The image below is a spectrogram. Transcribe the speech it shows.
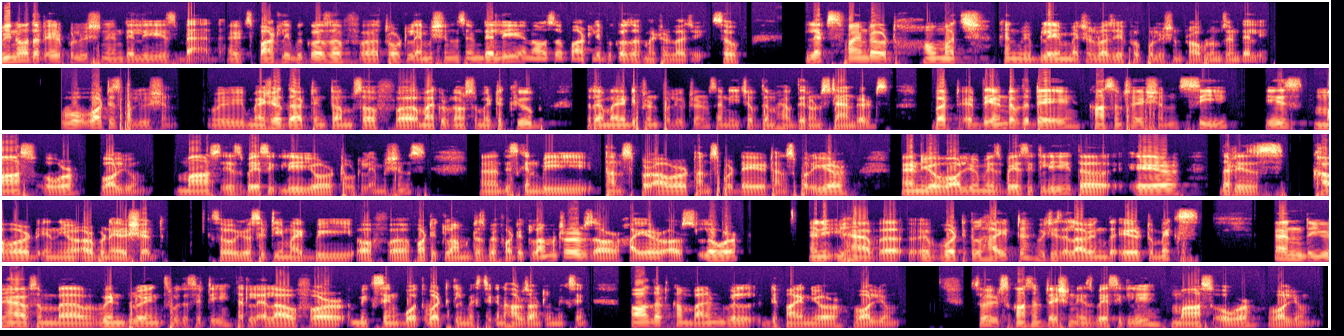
We know that air pollution in Delhi is bad. It's partly because of uh, total emissions in Delhi and also partly because of meteorology. So let's find out how much can we blame meteorology for pollution problems in Delhi. W what is pollution? We measure that in terms of uh, micrograms per meter cube. There are many different pollutants and each of them have their own standards. But at the end of the day, concentration C is mass over volume. Mass is basically your total emissions. Uh, this can be tons per hour, tons per day, tons per year. And your volume is basically the air that is covered in your urban airshed. So your city might be of uh, 40 kilometers by 40 kilometers or higher or lower. And you have a, a vertical height which is allowing the air to mix and you have some uh, wind blowing through the city that will allow for mixing both vertical mixing and horizontal mixing. All that combined will define your volume. So its concentration is basically mass over volume.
